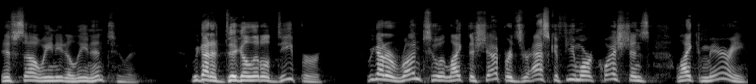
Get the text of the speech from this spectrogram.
If so, we need to lean into it. We got to dig a little deeper. We got to run to it like the shepherds or ask a few more questions like Mary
